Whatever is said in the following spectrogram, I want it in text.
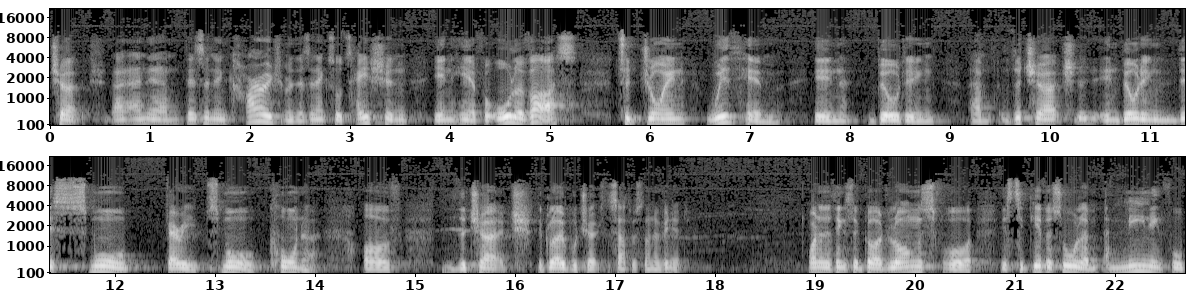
church. And um, there's an encouragement, there's an exhortation in here for all of us to join with him in building um, the church, in building this small, very small corner of the church, the global church, the Southwest London Vineyard. One of the things that God longs for is to give us all a, a meaningful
